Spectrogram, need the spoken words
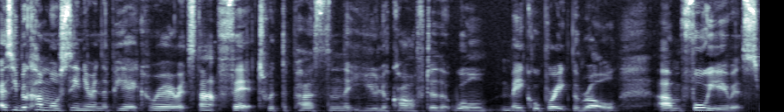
as you become more senior in the PA career, it's that fit with the person that you look after that will make or break the role um, for you. It's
